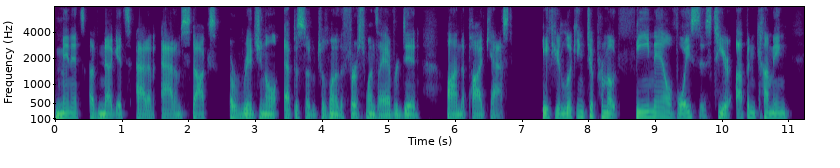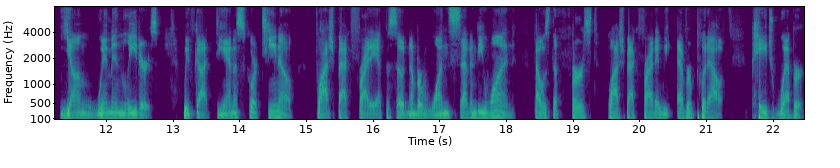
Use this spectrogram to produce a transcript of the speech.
minutes of nuggets out of Adam Stock's original episode, which was one of the first ones I ever did on the podcast. If you're looking to promote female voices to your up and coming young women leaders, we've got Deanna Scortino, Flashback Friday episode number 171. That was the first Flashback Friday we ever put out. Paige Weber,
